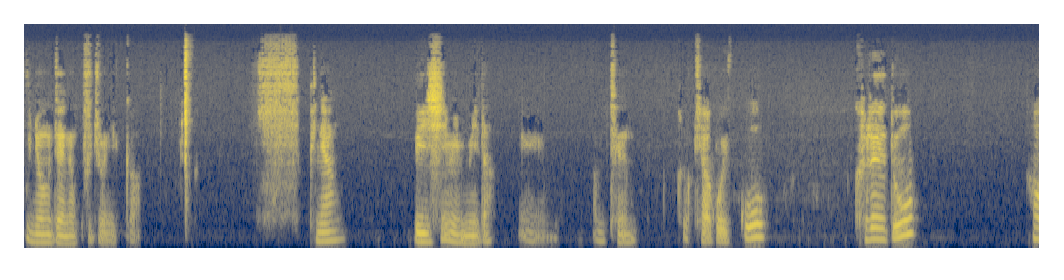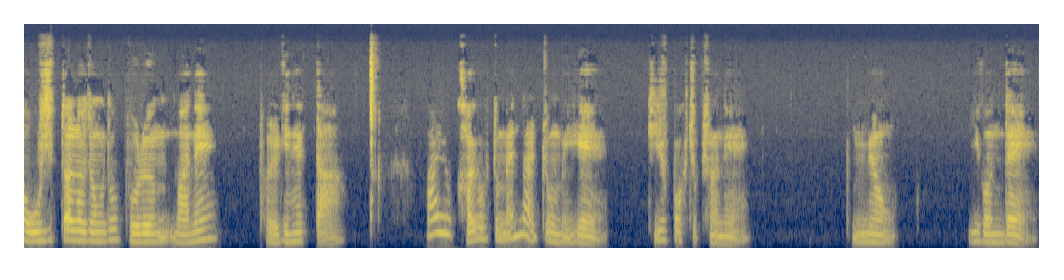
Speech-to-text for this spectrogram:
운영되는 구조니까 그냥 의심입니다. 예, 아무튼 그렇게 하고 있고 그래도 한 50달러 정도 보름 만에 벌긴 했다. 아유 가격도 맨날 좀 이게 뒤죽박죽 편해. 분명 이건데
